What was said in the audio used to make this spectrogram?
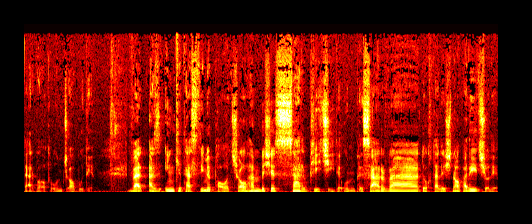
در واقع اونجا بوده. و از اینکه تسلیم پادشاه هم بشه سر پیچیده اون پسر و دخترش ناپدید شده.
